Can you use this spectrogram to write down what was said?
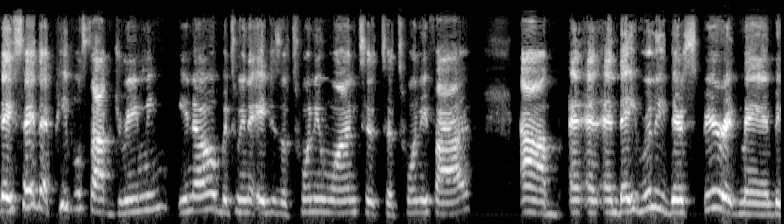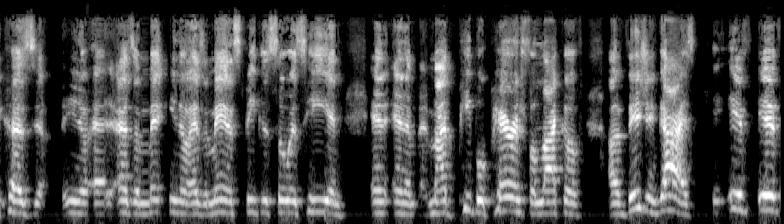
they say that people stop dreaming, you know, between the ages of 21 to, to 25. Um, and, and, and they really their spirit man because you know as a man you know as a man speaks so is he. And and and my people perish for lack of a vision. Guys if if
